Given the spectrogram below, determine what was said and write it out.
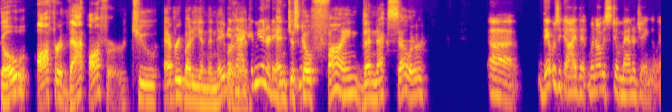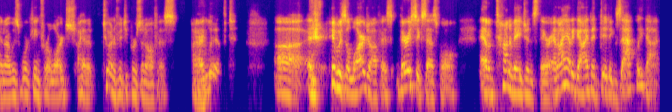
go offer that offer to everybody in the neighborhood. in that community. and just go find the next seller uh, there was a guy that when I was still managing and I was working for a large, I had a 250 person office. I Mhm. lived. Uh, it was a large office, very successful, had a ton of agents there. And I had a guy that did exactly that.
